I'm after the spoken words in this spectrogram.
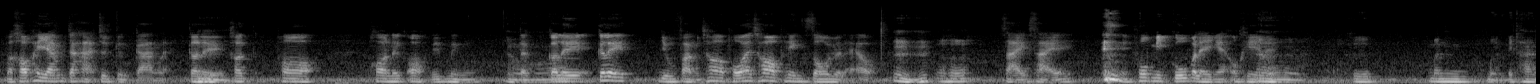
เหมือนเขาพยายามจะหาจุดกึ่งกลางแหละ ก็เลยอืมเขาพอพอนึกออกนิดนึงอ๋อแต่ก็เลยก็เลยอยู่ฝั่งชอบ เพราะว่าชอบเพลง soul อยู่แล้วอืมอืมสายสายพวกมี groove อะไรเงี้ยโอเคเอเลยอคือมันเหมือนไปทาง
